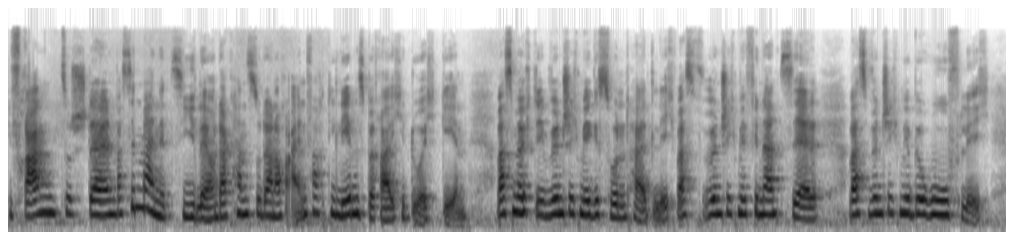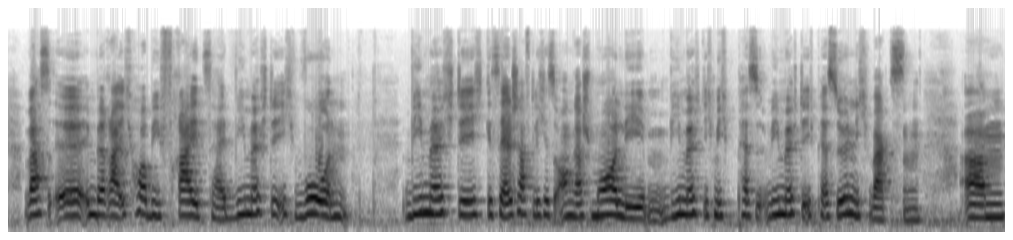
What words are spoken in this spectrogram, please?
die Fragen zu stellen, was sind meine Ziele? Und da kannst du dann auch einfach die Lebensbereiche durchgehen. Was möchte, wünsche ich mir gesundheitlich? Was wünsche ich mir finanziell? Was wünsche ich mir beruflich? Was äh, im Bereich Hobby, Freizeit? Wie möchte ich wohnen? Wie möchte ich gesellschaftliches Engagement leben, wie möchte ich mich, wie möchte ich persönlich wachsen. Ähm,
